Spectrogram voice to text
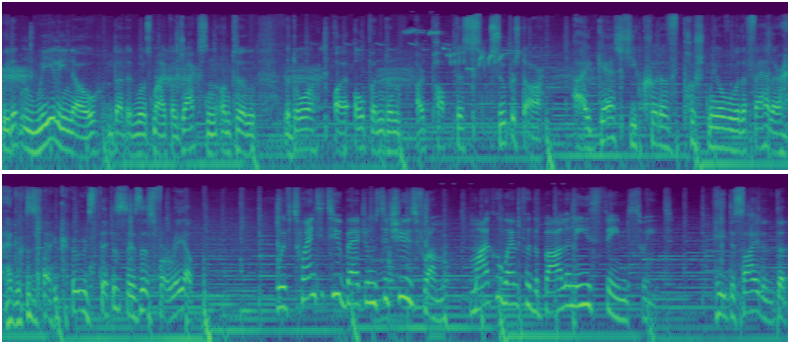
We didn't really know that it was Michael Jackson until the door uh, opened and out popped this superstar. I guess you could have pushed me over with a feather. It was like, who's this? Is this for real? With 22 bedrooms to choose from, Michael went for the Balinese themed suite he decided that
